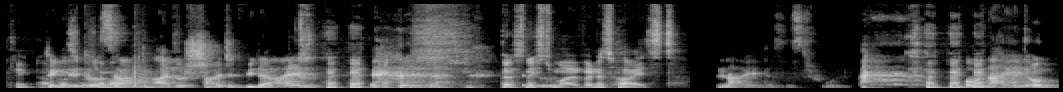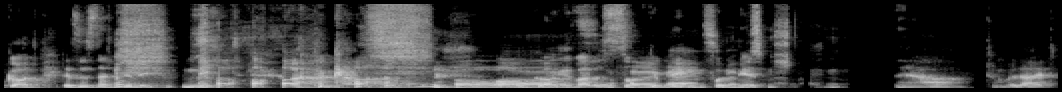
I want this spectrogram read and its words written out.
Klingt, Klingt interessant, also schaltet wieder ein. das nächste Mal, wenn es heißt. Nein, das ist schwul. oh nein, oh Gott, das ist natürlich nicht. Oh Gott, oh, oh Gott war das so gemein von mir. Ja, tut mir leid.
